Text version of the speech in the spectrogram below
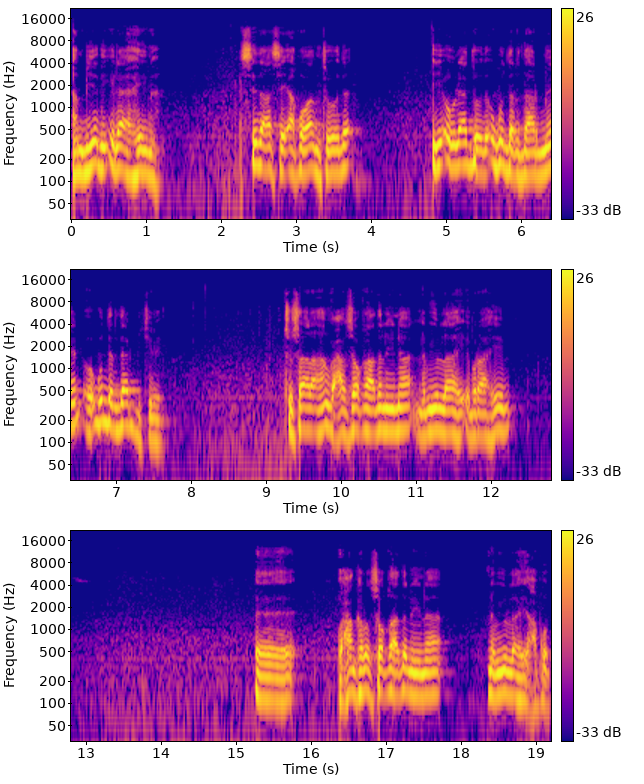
ambiyadii ilaahayna sidaasay aqwaamtooda iyo owlaadooda ugu dardaarmeen oo ugu dardaarmi jireen. Tusaale ahaan waxaan soo qaadanaynaa nabiyullaahi ibraahim waxaan kaloo soo qaadanaynaa nabiyullaahi yacquub.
